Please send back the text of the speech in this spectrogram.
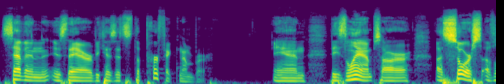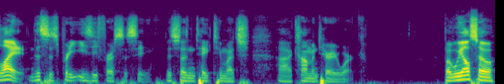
seven is there because it's the perfect number. And these lamps are a source of light. This is pretty easy for us to see. This doesn't take too much uh, commentary work. But we also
